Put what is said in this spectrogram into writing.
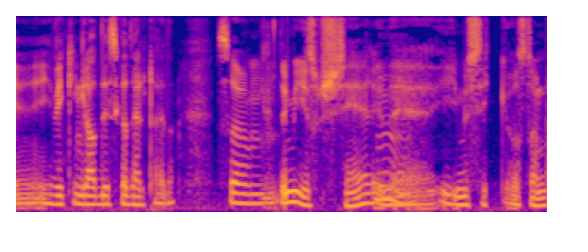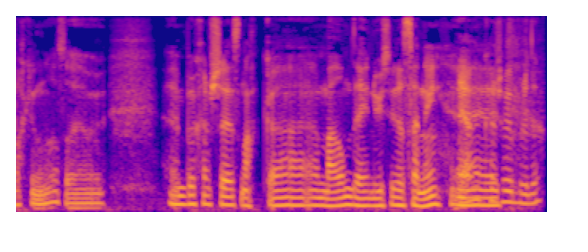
i, hvilken grad de skal delta i det. Så um, Det er mye som skjer i, det, i musikk- og strømmarkedet nå, så jeg bør kanskje snakke mer om det i en utvidet sending. ja, eh, kanskje vi burde det.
